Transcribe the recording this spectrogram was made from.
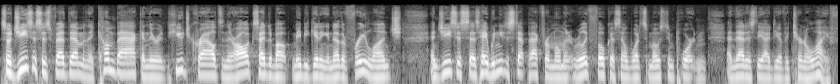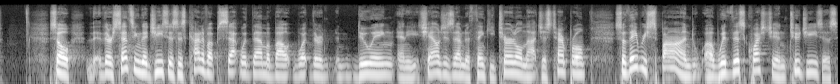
So Jesus has fed them, and they come back, and they're in huge crowds, and they're all excited about maybe getting another free lunch. And Jesus says, Hey, we need to step back for a moment and really focus on what's most important, and that is the idea of eternal life. So they're sensing that Jesus is kind of upset with them about what they're doing, and he challenges them to think eternal, not just temporal. So they respond uh, with this question to Jesus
